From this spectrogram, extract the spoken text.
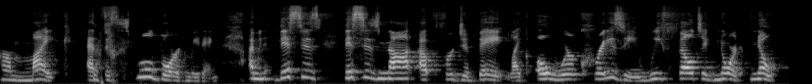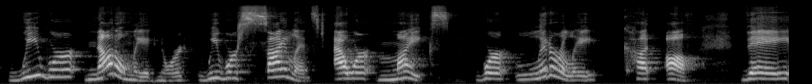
her mic at the school board meeting. I mean, this is this is not up for debate. Like, oh, we're crazy. We felt ignored. No, we were not only ignored, we were silenced. Our mics were literally cut off. They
